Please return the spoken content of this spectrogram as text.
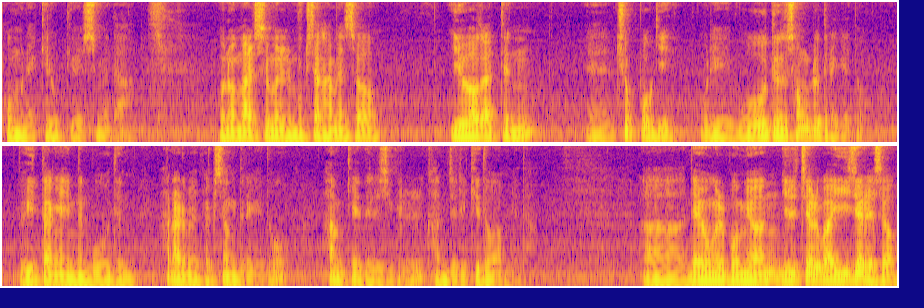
본문에 기록되어 있습니다. 오늘 말씀을 묵상하면서 이와 같은 예, 축복이 우리 모든 성도들에게도 또 이 땅에 있는 모든 하나님의 백성들에게도 함께 내려지기를 간절히 기도합니다. 아, 내용을 보면 1절과 2절에서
